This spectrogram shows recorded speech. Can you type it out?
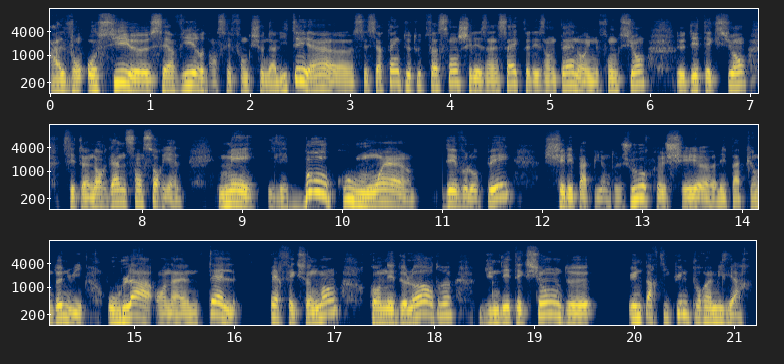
Elles vont aussi euh, servir dans ces fonctionnalités. Hein. Euh, C'est certain que de toute façon, chez les insectes, les antennes ont une fonction de détection. C'est un organe sensoriel. Mais il est beaucoup moins développé chez les papillons de jour que chez les papillons de nuit, où là, on a un tel perfectionnement qu'on est de l'ordre d'une détection de une particule pour un milliard.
